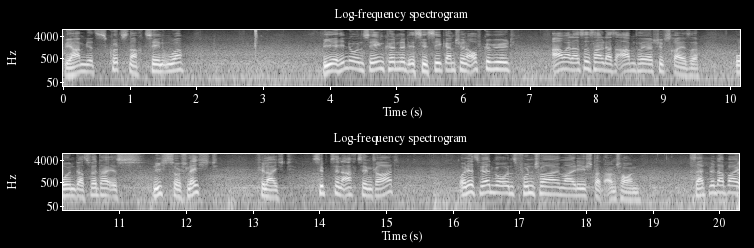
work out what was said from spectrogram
Wir haben jetzt kurz nach 10 Uhr. Wie ihr hinter uns sehen könntet, ist die See ganz schön aufgewühlt. Aber das ist halt das Abenteuer Schiffsreise. Und das Wetter ist nicht so schlecht. Vielleicht 17, 18 Grad. Und jetzt werden wir uns Funchal mal die Stadt anschauen. Seid mit dabei.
